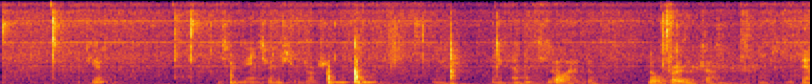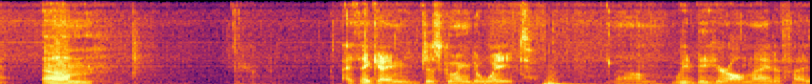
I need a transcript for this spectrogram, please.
Thank you. Mr. Ganzer, Mr. Dorson? Any- Any comments? No, I have no, no further comment. Um, I think I'm just going to wait. Um, We'd be here all night if I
